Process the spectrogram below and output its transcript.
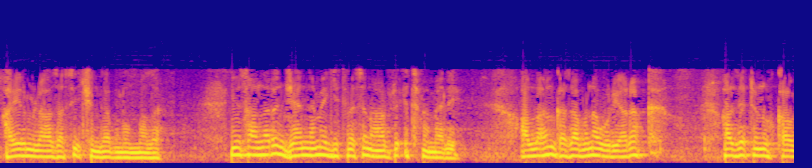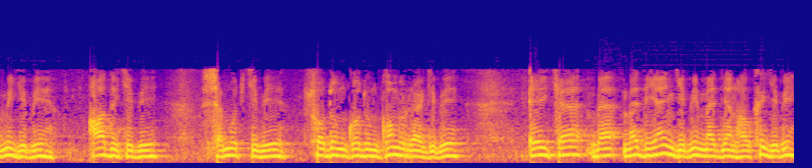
hayır mülazası içinde bulunmalı. İnsanların cehenneme gitmesini arzu etmemeli. Allah'ın gazabına uğrayarak Hz. Nuh kavmi gibi, Ad gibi, Semud gibi, Sodum, Godum, Gomorra gibi, Eyke ve Medyen gibi, Medyen halkı gibi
